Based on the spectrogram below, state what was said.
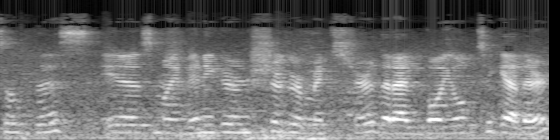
So this is my vinegar and sugar mixture that I've boiled together.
